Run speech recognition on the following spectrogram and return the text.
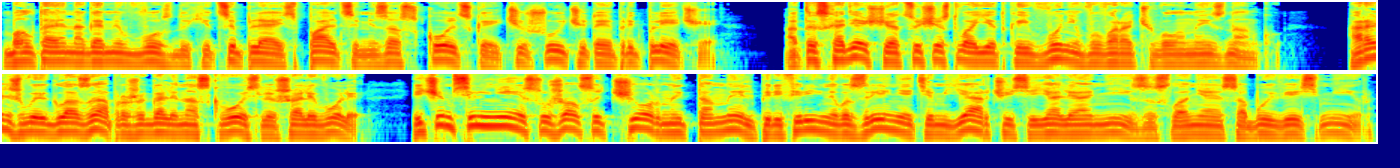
болтая ногами в воздухе, цепляясь пальцами за скользкое, чешуйчатое предплечье. От исходящей от существа едкой вони выворачивало наизнанку. Оранжевые глаза прожигали насквозь, лишали воли. И чем сильнее сужался черный тоннель периферийного зрения, тем ярче сияли они, заслоняя собой весь мир.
